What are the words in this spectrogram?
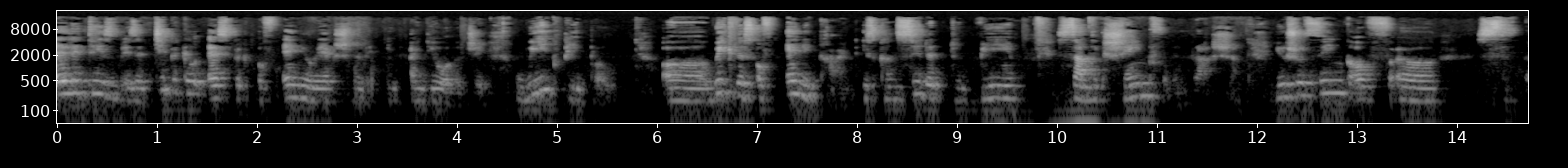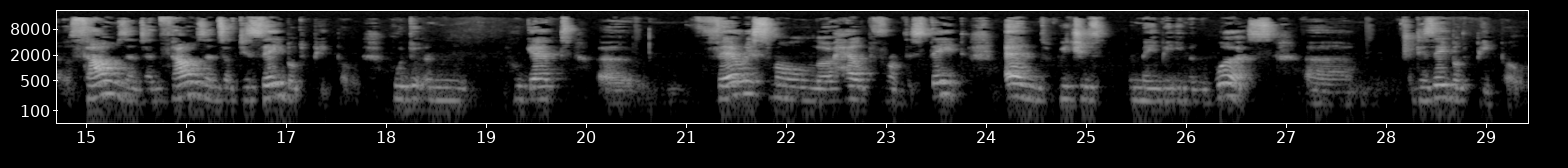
Elitism is a typical aspect of any reactionary ideology. Weak people uh, weakness of any kind is considered to be something shameful in Russia. You should think of uh, thousands and thousands of disabled people who do, um, who get uh, very small uh, help from the state, and which is maybe even worse, um, disabled people,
